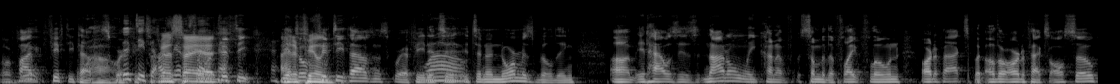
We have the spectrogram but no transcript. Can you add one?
or five, 50,000 square feet. 50,000. sorry. I was gonna gonna say, say, okay. 50, I had it's a over feeling. 50,000 square feet. It's, Wow. a, it's an enormous building. Um, it houses not only kind of some of the flight flown artifacts, but other artifacts also.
